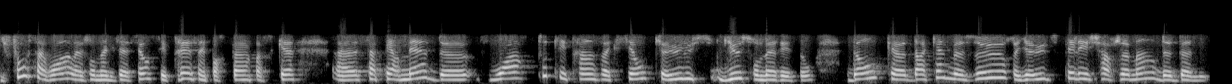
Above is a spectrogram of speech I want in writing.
il faut savoir, la journalisation, c'est très important parce que euh, ça permet de voir toutes les transactions qui ont eu lieu sur le réseau. Donc, euh, dans quelle mesure il y a eu du téléchargement de données.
